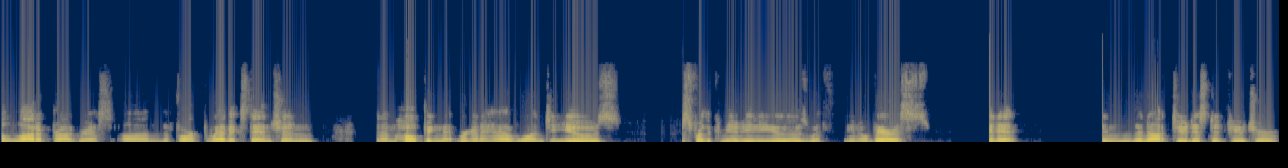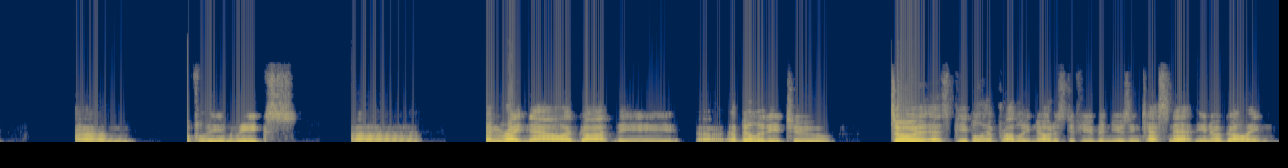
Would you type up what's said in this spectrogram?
a lot of progress on the forked web extension, and I'm hoping that we're going to have one to use just for the community to use with you know Verus in it in the not too distant future. Um, hopefully in weeks. Uh, and right now, I've got the uh, ability to. So, as people have probably noticed, if you've been using testnet, you know, going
